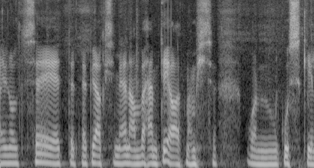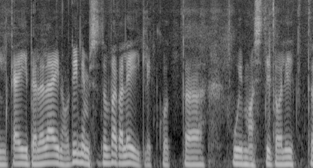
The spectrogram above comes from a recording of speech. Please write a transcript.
ainult see, et, et me peaksime enam-vähem teadma, mis on kuskil käibele läinud, inimesed on väga leidlikud. uimastid olid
